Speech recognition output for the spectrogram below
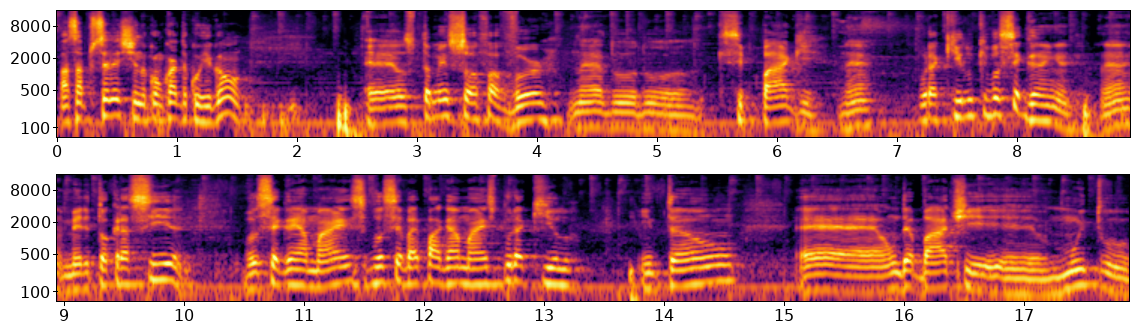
Passar para o Celestino, concorda com o Rigon? É, eu também sou a favor né, do, do, que se pague né, por aquilo que você ganha. Né? Meritocracia. Você ganha mais, você vai pagar mais por aquilo. Então, é um debate muito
